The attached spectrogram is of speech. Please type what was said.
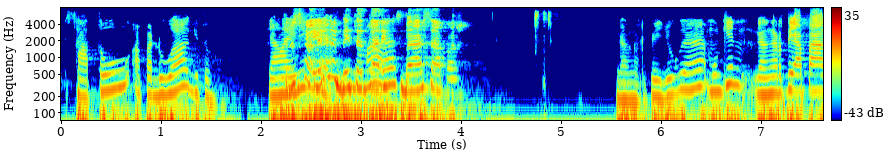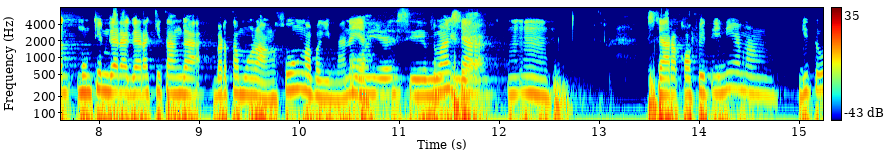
satu apa dua gitu. Yang Terus lainnya kalian kayak lebih tertarik males. bahas apa? Ngerti juga. Mungkin nggak ngerti apa mungkin gara-gara kita nggak bertemu langsung apa gimana ya? Oh iya sih, cuma secara ya. mm-mm. secara covid ini emang gitu.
